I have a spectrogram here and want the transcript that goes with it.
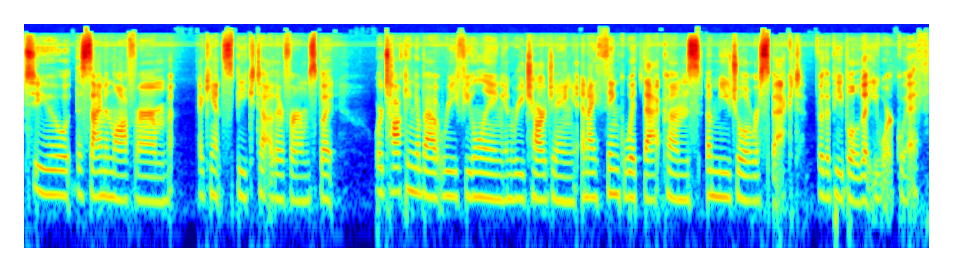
to the Simon Law Firm. I can't speak to other firms, but we're talking about refueling and recharging, and I think with that comes a mutual respect for the people that you work with.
